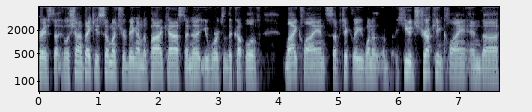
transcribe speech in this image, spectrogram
Great stuff. Well, Sean, thank you so much for being on the podcast. I know that you've worked with a couple of my clients, uh, particularly one of a huge trucking client, and uh,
